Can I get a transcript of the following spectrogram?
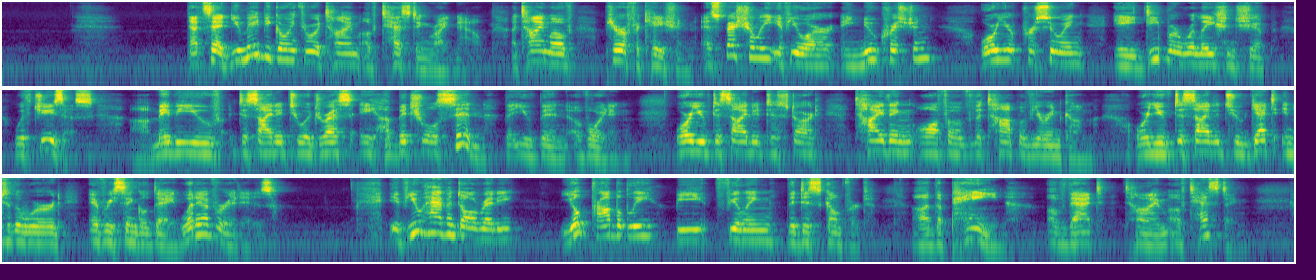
That said, you may be going through a time of testing right now, a time of purification, especially if you are a new Christian or you're pursuing a deeper relationship with Jesus. Uh, maybe you've decided to address a habitual sin that you've been avoiding, or you've decided to start tithing off of the top of your income, or you've decided to get into the Word every single day, whatever it is. If you haven't already, you'll probably be feeling the discomfort, uh, the pain of that time of testing.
